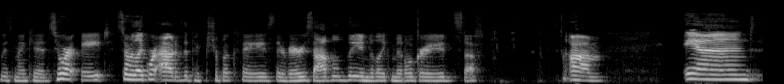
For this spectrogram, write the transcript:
with my kids who are eight. So we're like we're out of the picture book phase. They're very solidly into like middle grade stuff. Um, and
